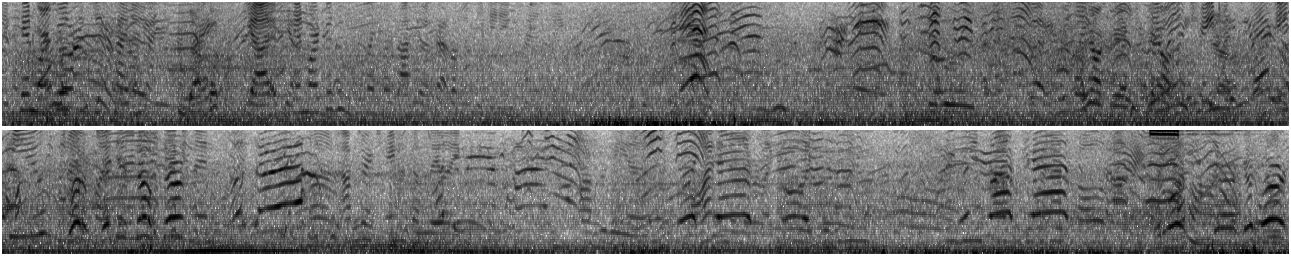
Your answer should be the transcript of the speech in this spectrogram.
Like San Marcos is just kind of yeah. If San Marcos is like my backup from the beginning kind of thing. But we're like, went and trained with APU. and there And then um, after I trained with them, they like offered me a spot, and then they were like, oh, like we'll give you free being spots, but you have to call about like. Good work, Sarah. Good work.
